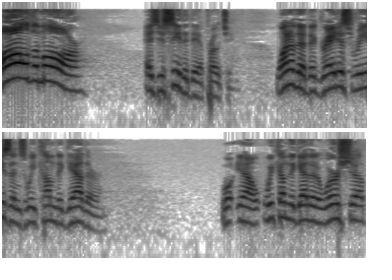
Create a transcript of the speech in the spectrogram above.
All the more as you see the day approaching. One of the, the greatest reasons we come together well, you know, we come together to worship.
